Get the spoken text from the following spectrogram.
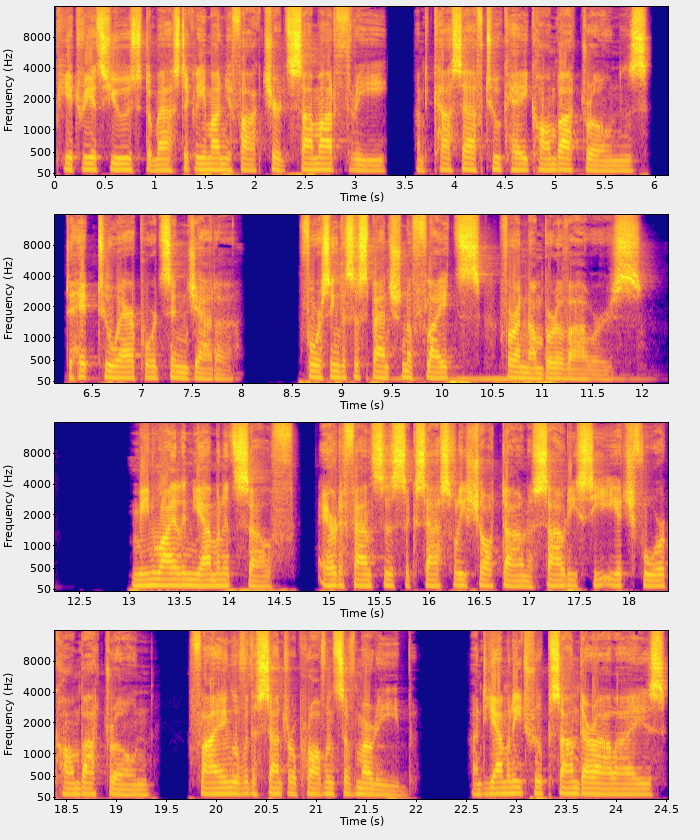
Patriots used domestically manufactured Samad 3 and Qasef 2K combat drones to hit two airports in Jeddah, forcing the suspension of flights for a number of hours. Meanwhile, in Yemen itself, Air defences successfully shot down a Saudi CH 4 combat drone flying over the central province of Marib, and Yemeni troops and their allies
